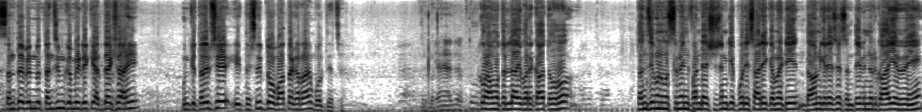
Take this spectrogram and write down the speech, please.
संत बिन्नू तंजीम कमेटी के अध्यक्ष हैं उनकी तरफ से एक तशरीफ दो बातें कर रहा है बोलते हैं अच्छा रहमतुल्लाहि वरकत हो तंजीमुल मुस्लिमीन फंड एसोसिएशन की पूरी सारी कमेटी दावनगिरी से संते बिन्नूर को आए हुए हैं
